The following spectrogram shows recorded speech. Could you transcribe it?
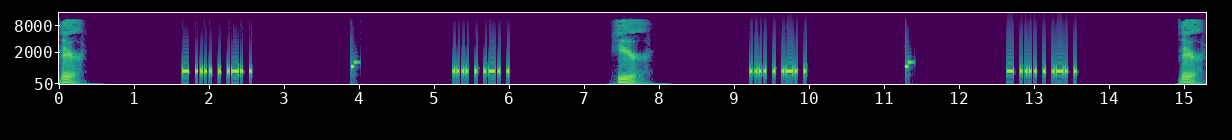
There. Here. There.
